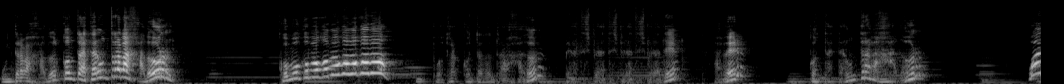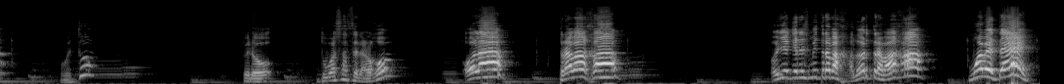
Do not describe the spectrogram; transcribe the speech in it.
¿Un trabajador? ¡Contratar un trabajador! ¿Cómo, cómo, cómo, cómo, cómo? ¿Puedo contratar un trabajador? Espérate, espérate, espérate, espérate A ver ¿Contratar un trabajador? ¿What? ¿Un momento? Pero... ¿Tú vas a hacer algo? ¡Hola! ¡Trabaja! Oye, que eres mi trabajador, ¡trabaja! ¡Muévete!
